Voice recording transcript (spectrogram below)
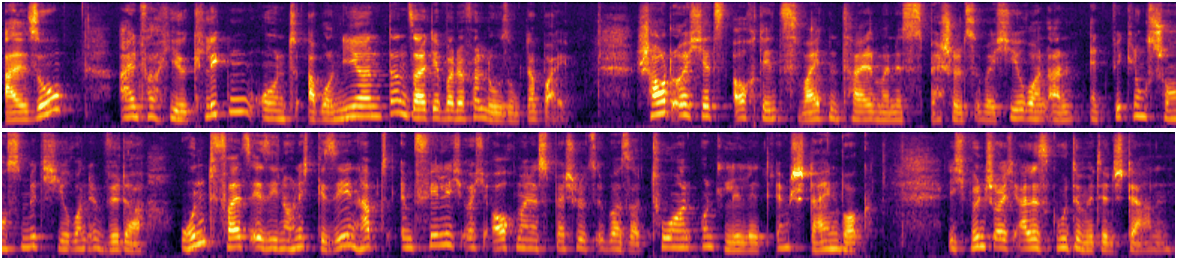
Also, Einfach hier klicken und abonnieren, dann seid ihr bei der Verlosung dabei. Schaut euch jetzt auch den zweiten Teil meines Specials über Chiron an, Entwicklungschancen mit Chiron im Widder. Und falls ihr sie noch nicht gesehen habt, empfehle ich euch auch meine Specials über Saturn und Lilith im Steinbock. Ich wünsche euch alles Gute mit den Sternen.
